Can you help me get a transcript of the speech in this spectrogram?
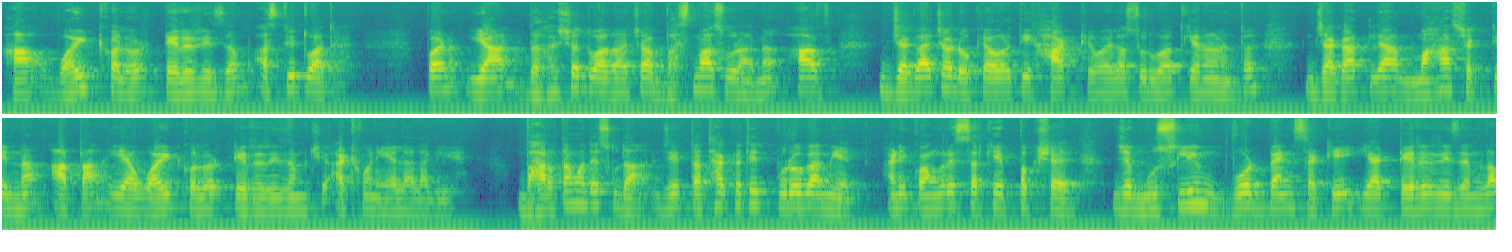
हा व्हाईट कॉलर टेररिझम अस्तित्वात आहे. पण या दहशतवादाच्या भस्मासुरानं आज जगाच्या डोक्यावरती हात ठेवायला सुरुवात केल्यानंतर जगातल्या महाशक्तींना आता या व्हाईट कॉलर टेररिझमची आठवण यायला लागली आहे. भारतामध्ये सुद्धा जे तथाकथित पुरोगामी आहेत आणि काँग्रेससारखे पक्ष आहेत जे मुस्लिम वोट बँकसाठी या टेररिझमला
